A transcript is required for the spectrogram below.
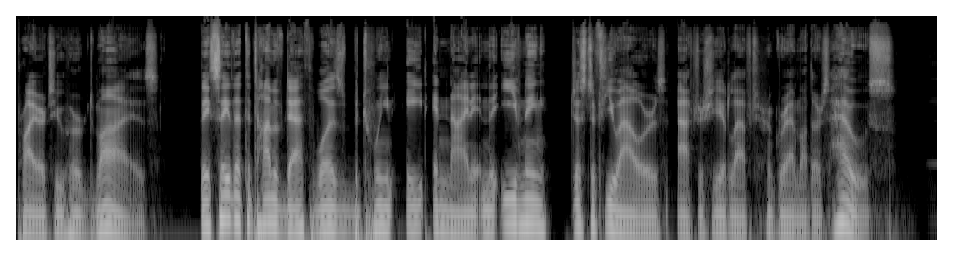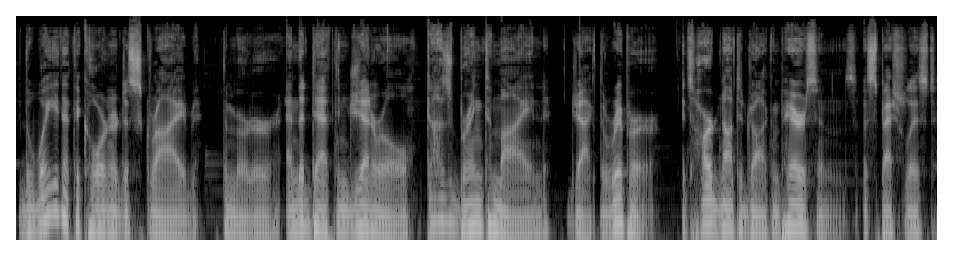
prior to her demise. They say that the time of death was between 8 and 9 in the evening, just a few hours after she had left her grandmother's house. The way that the coroner described the murder and the death in general does bring to mind Jack the Ripper. It's hard not to draw comparisons. A specialist,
